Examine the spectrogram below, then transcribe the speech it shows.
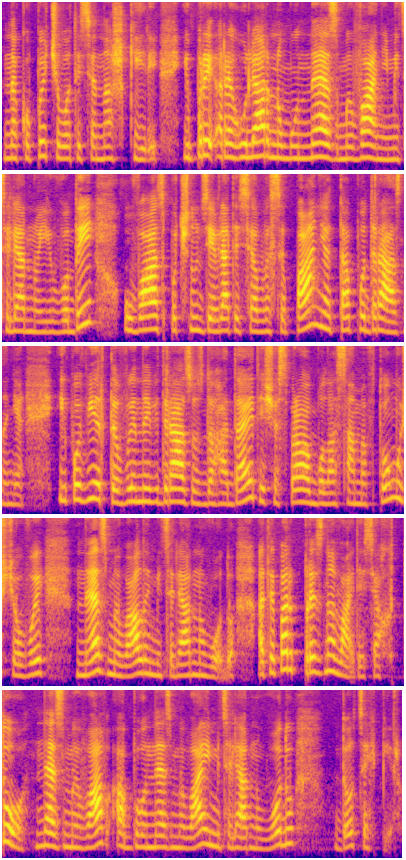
накопичуватися на шкірі. І при регулярному незмиванні міцелярної води у вас почнуть з'являтися висипання та подразнення. І повірте, ви не відразу здогадаєте, що справа була саме в тому, що ви не змивали міцелярну воду. А тепер признавайтеся, хто не змивав або не змиває міцелярну воду до цих пір.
